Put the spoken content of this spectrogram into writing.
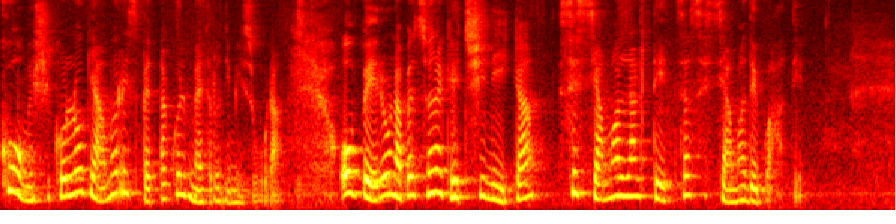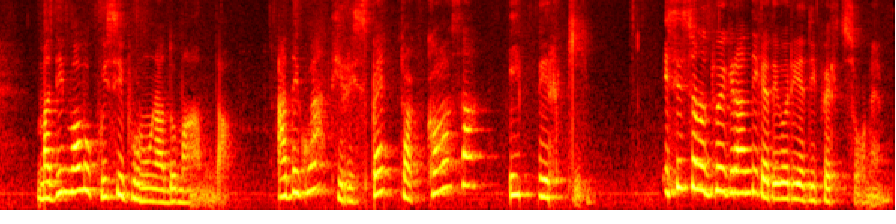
come ci collochiamo rispetto a quel metro di misura, ovvero una persona che ci dica se siamo all'altezza, se siamo adeguati. Ma di nuovo qui si pone una domanda, adeguati rispetto a cosa e per chi? Esistono due grandi categorie di persone.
